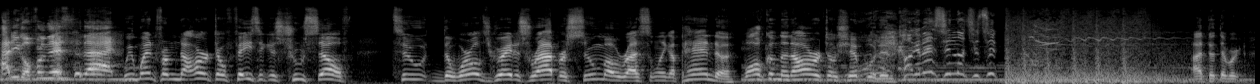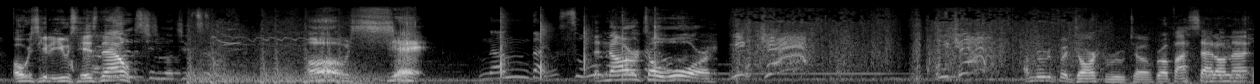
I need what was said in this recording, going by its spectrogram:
how do you go from this to that? We went from Naruto facing his true self to the world's greatest rapper sumo wrestling a panda. Welcome to Naruto Shippuden. 影分身の術 I thought they were. Oh, he's gonna use his now? 影分身の術 Oh shit! The Naruto War. I'm rooting for Dark Ruto. Bro, if I sat on that,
